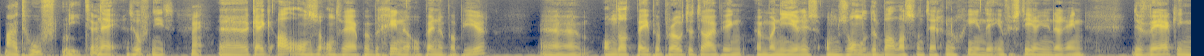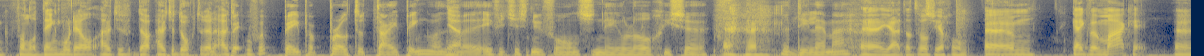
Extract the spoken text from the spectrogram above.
Maar het hoeft niet, hè? Nee, het hoeft niet. Nee. Uh, kijk, al onze ontwerpen beginnen op pen en papier. Uh, omdat paper prototyping een manier is om zonder de ballast van technologie en de investeringen daarin de werking van dat denkmodel uit te, uit te dokteren en uit te proeven. Paper prototyping, wat ja. eventjes nu voor ons neologische dilemma. Uh, ja, dat was jargon. Um, kijk, we maken uh,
